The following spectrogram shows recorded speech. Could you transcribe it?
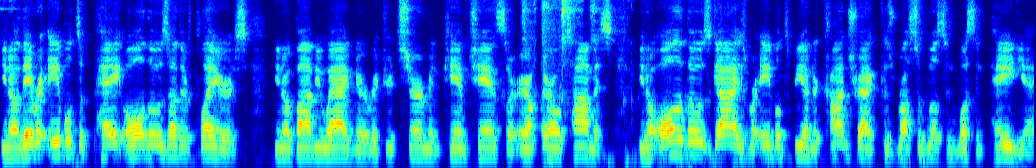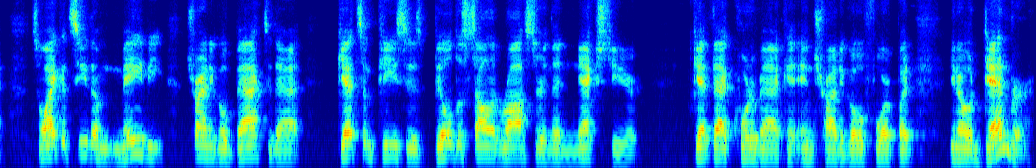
You know, they were able to pay all those other players, you know, Bobby Wagner, Richard Sherman, Kam Chancellor, Earl, Earl Thomas, you know, all of those guys were able to be under contract because Russell Wilson wasn't paid yet. So I could see them maybe trying to go back to that, get some pieces, build a solid roster, and then next year get that quarterback and, and try to go for it. But, you know, Denver,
